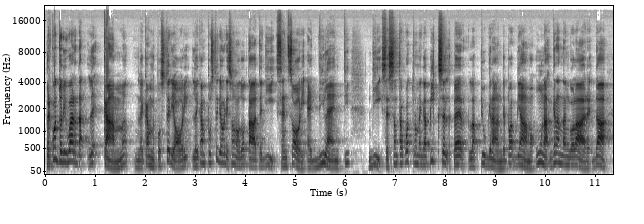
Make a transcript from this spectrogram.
Per quanto riguarda le cam, le cam posteriori, le cam posteriori sono dotate di sensori e di lenti di 64 megapixel per la più grande, poi abbiamo una grandangolare da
